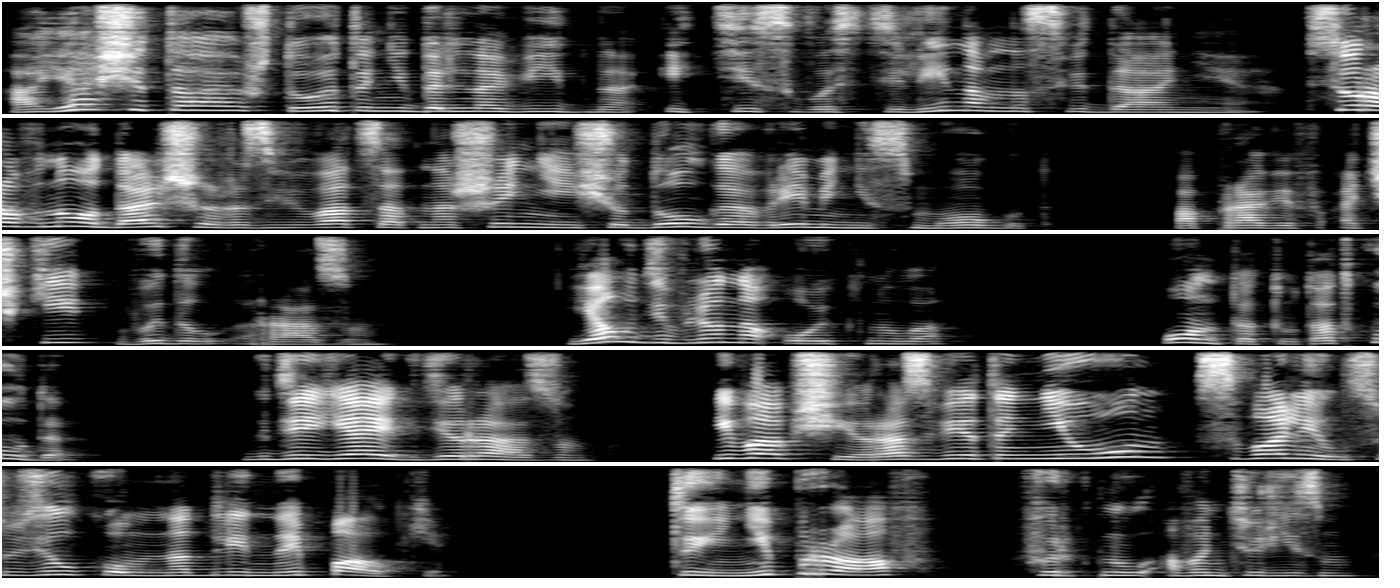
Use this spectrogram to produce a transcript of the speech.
А я считаю, что это недальновидно – идти с властелином на свидание. Все равно дальше развиваться отношения еще долгое время не смогут. Поправив очки, выдал разум. Я удивленно ойкнула. Он-то тут откуда? Где я и где разум? И вообще, разве это не он свалил с узелком на длинной палке? Ты не прав, фыркнул авантюризм.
